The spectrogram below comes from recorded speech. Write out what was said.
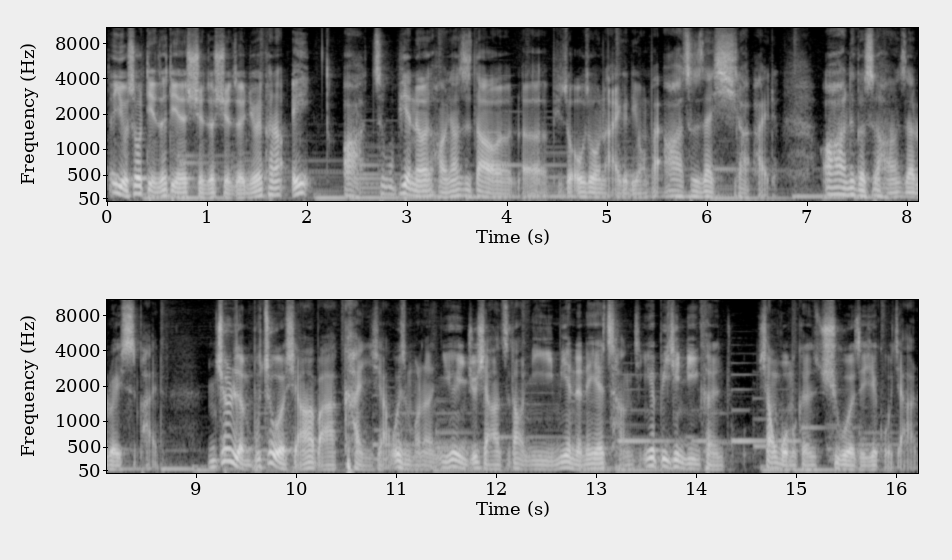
但有时候点着点着选择选择，你会看到，哎，啊，这部片呢，好像是到呃，比如说欧洲哪一个地方拍啊，这是在希腊拍的，啊，那个是好像是在瑞士拍的。你就忍不住想要把它看一下，为什么呢？因为你就想要知道里面的那些场景，因为毕竟你可能像我们可能去过这些国家的，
